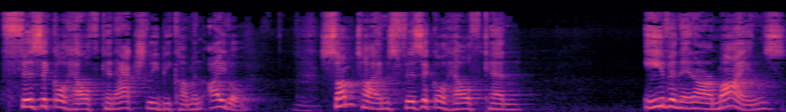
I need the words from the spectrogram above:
physical health can actually become an idol. Sometimes physical health can, even in our minds,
